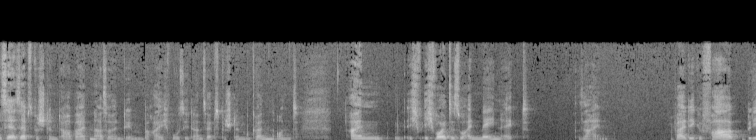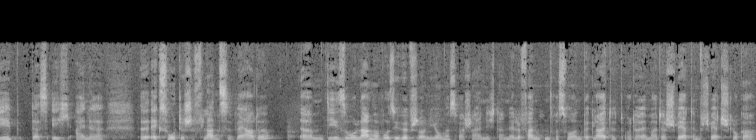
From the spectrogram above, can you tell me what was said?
sehr selbstbestimmt arbeiten, also in dem Bereich, wo sie dann selbst bestimmen können und ein, ich, ich wollte so ein Main Act sein, weil die Gefahr blieb, dass ich eine äh, exotische Pflanze werde, ähm, die so lange, wo sie hübsch und jung ist, wahrscheinlich dann Elefantendressuren begleitet oder immer das Schwert dem Schwertschlucker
